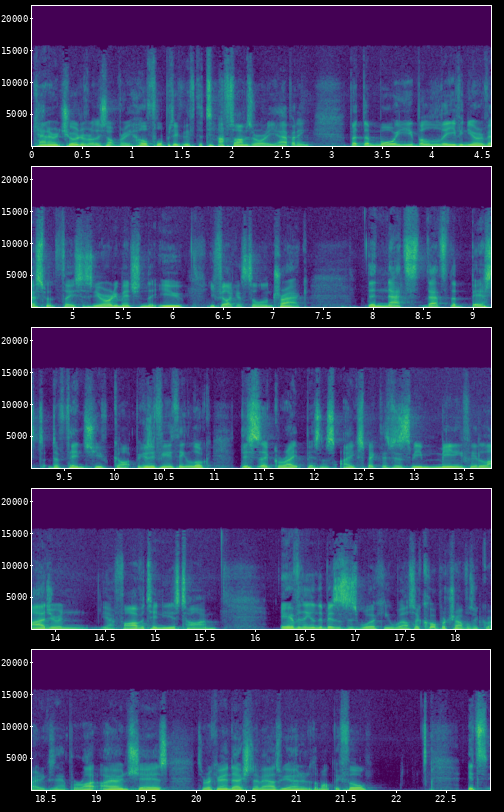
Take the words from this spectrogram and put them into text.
counterintuitive, or at least not very helpful, particularly if the tough times are already happening. But the more you believe in your investment thesis, and you already mentioned that you, you feel like it's still on track, then that's that's the best defense you've got. Because if you think, look, this is a great business, I expect this business to be meaningfully larger in you know, five or ten years' time. Everything in the business is working well. So corporate travel is a great example, right? I own shares. It's a recommendation of ours. We own it at the Motley Fool. It's uh,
